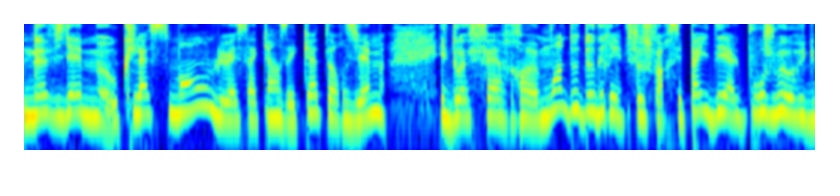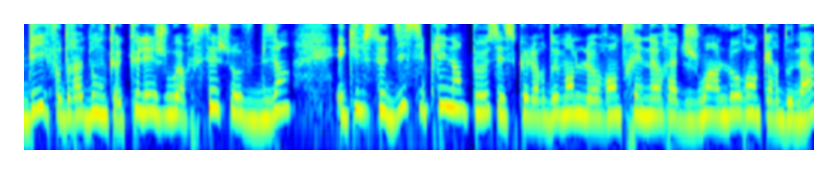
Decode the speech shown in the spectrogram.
9e au classement. Le SA15 est 14e. Il doit faire euh, moins de degrés ce soir. C'est pas idéal pour jouer au rugby. Il faudra donc que les joueurs s'échauffent bien et qu'ils se disciplinent un peu. C'est ce que leur demande leur entraîneur adjoint Laurent Cardona.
